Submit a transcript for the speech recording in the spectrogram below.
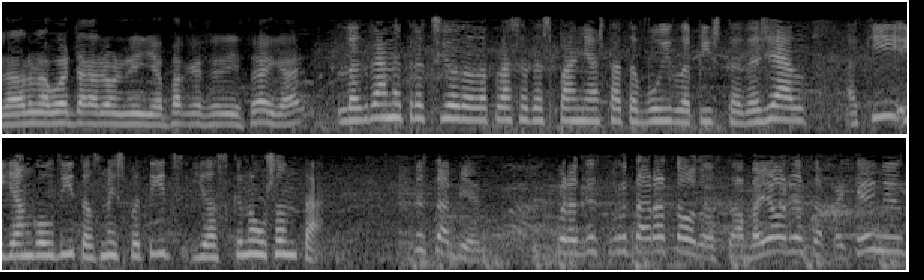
Dar una vuelta con los niños para que se distraigan. La gran atracció de la plaça d'Espanya ha estat avui la pista de gel. Aquí hi han gaudit els més petits i els que no ho són tant. Está bien, para disfrutar a todos, a mayores, a pequeños.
